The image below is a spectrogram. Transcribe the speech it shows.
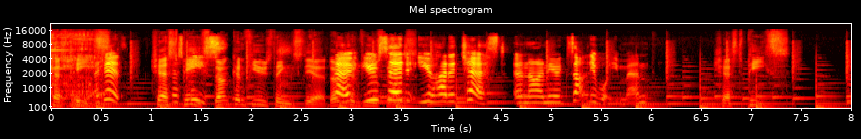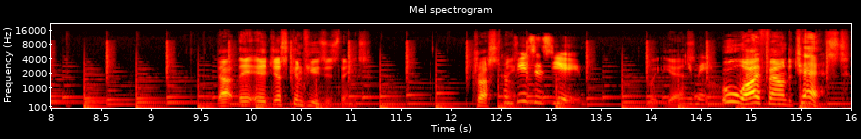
chest piece. I did. Chest, Chest piece. piece. Don't confuse things, dear. Don't No, confuse you said things. you had a chest, and I knew exactly what you meant. chest piece. That it, it just confuses things. Trust me. Confuses you. But yes. You mean? Ooh, I found a chest.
